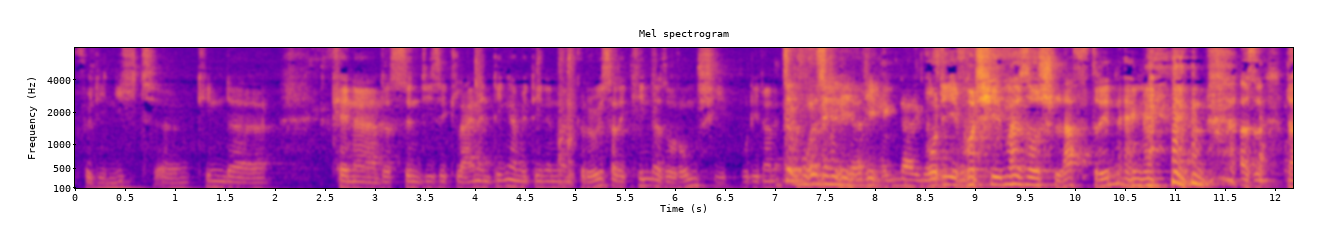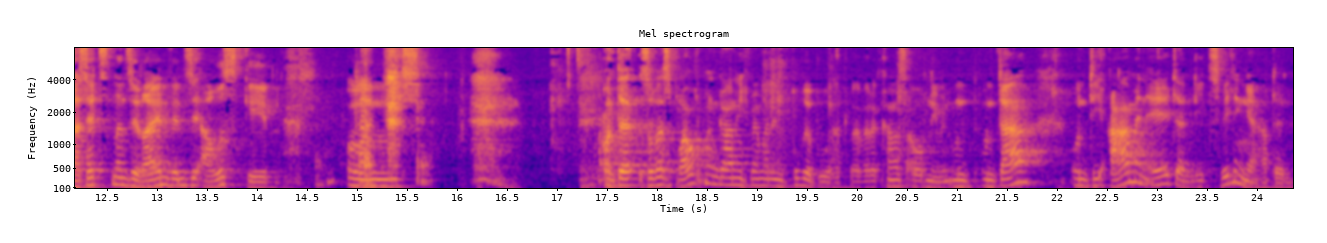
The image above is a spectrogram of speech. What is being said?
für die Nicht-Kinderkenner. Äh, das sind diese kleinen Dinger, mit denen man größere Kinder so rumschiebt, wo die dann. Wo, sie, ja, die hängen da wo, die, wo die immer so schlaff drin hängen. Also da setzt man sie rein, wenn sie ausgehen. Und und da, sowas braucht man gar nicht, wenn man einen Bugaboo hat, weil da kann man es auch nehmen. Und, und da, und die armen Eltern, die Zwillinge hatten,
